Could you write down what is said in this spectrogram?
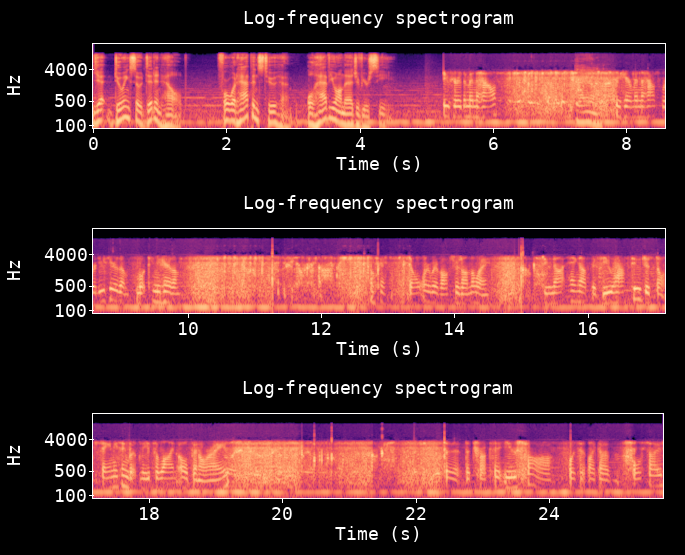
Yet doing so didn't help, for what happens to him will have you on the edge of your seat. Do you hear them in the house? Damn. Do you hear them in the house? Where do you hear them? What can you hear them? Okay, don't worry, we have officers on the way. Do not hang up. If you have to, just don't say anything, but leave the line open, all right? The, the truck that you saw, was it like a full-size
